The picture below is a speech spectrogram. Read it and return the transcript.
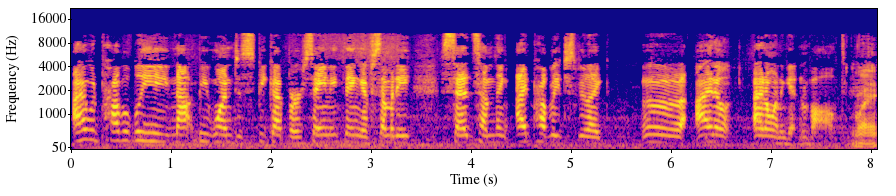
I would probably not be one to speak up or say anything if somebody said something. I'd probably just be like, Ugh, I don't, I don't want to get involved. right.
